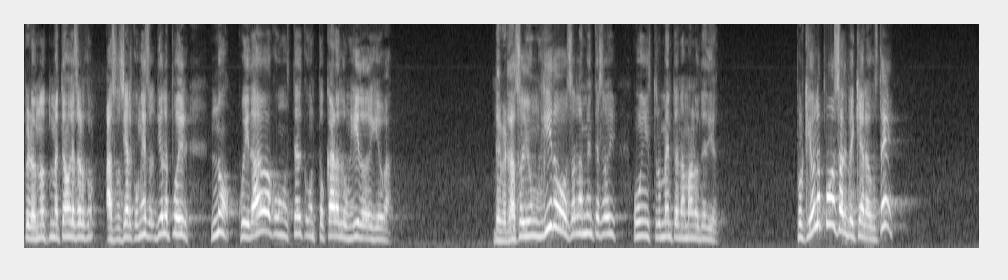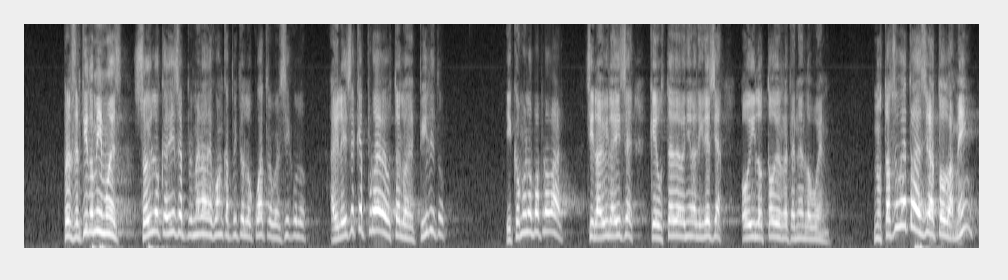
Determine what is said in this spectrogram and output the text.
pero no me tengo que asociar con eso. Yo le puedo decir, no, cuidado con usted con tocar al ungido de Jehová. ¿De verdad soy ungido o solamente soy un instrumento en las manos de Dios? Porque yo le puedo salvequear a usted. Pero el sentido mismo es, soy lo que dice primera de Juan capítulo 4, versículo. Ahí le dice que pruebe usted los espíritus. ¿Y cómo lo va a probar? Si la Biblia dice que usted debe venir a la iglesia, oírlo todo y retener lo bueno. No está sujeto a decir a todo amén.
